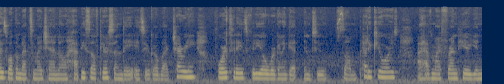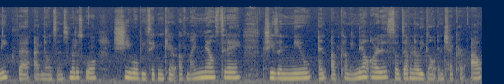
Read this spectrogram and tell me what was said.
guys welcome back to my channel. Happy self-care sunday. It's your girl black cherry. For today's video we're gonna get into some pedicures. I have my friend here unique that i've known since middle school. She will be taking care of my nails today. She's a new and upcoming nail artist so definitely go and check her out.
